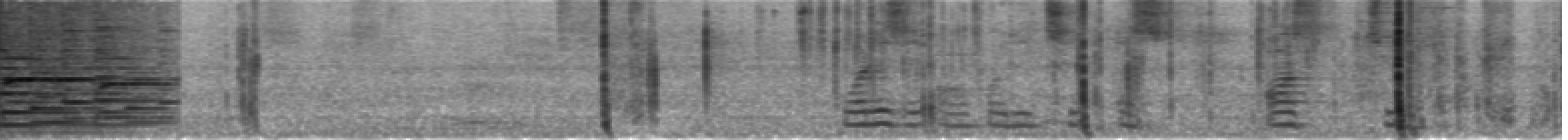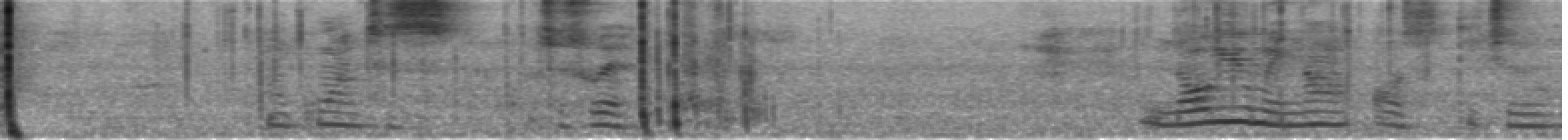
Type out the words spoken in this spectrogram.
What is it all for to us, us to? I'm going to, to swear. No, you may not, us two.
